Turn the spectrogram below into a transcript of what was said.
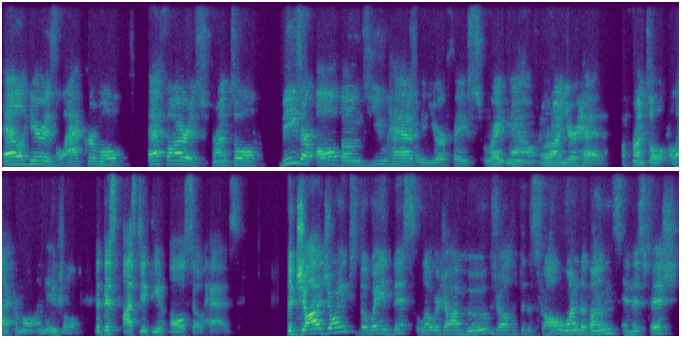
L here is lacrimal, FR is frontal. These are all bones you have in your face right now or on your head a frontal, a lacrimal, a nasal, that this osteichthyon also has. The jaw joint, the way this lower jaw moves relative to the skull, one of the bones in this fish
